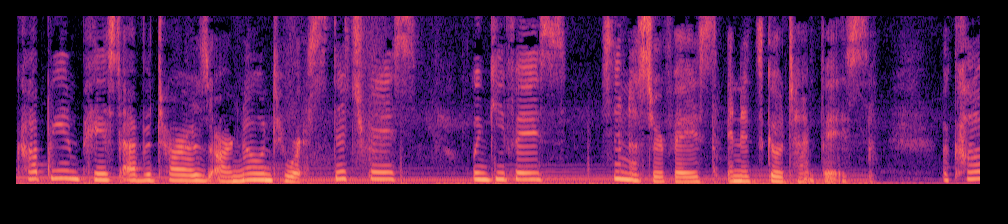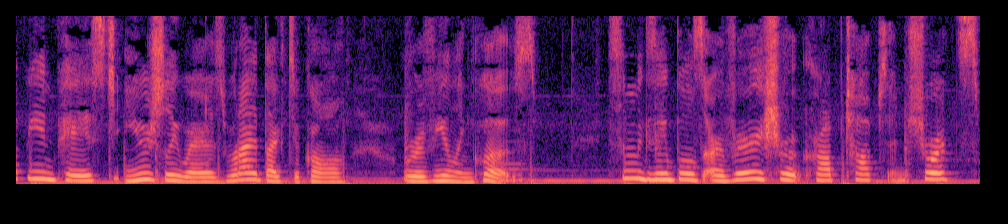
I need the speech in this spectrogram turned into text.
Copy and paste avatars are known to wear Stitch Face, Winky Face, Sinister Face, and its Go Time Face. A copy and paste usually wears what I'd like to call revealing clothes. Some examples are very short crop tops and shorts.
